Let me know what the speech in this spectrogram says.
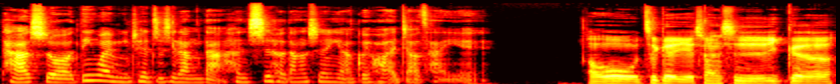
他说定位明确，知识量大，很适合当生涯规划的教材耶。哦，这个也算是一个。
